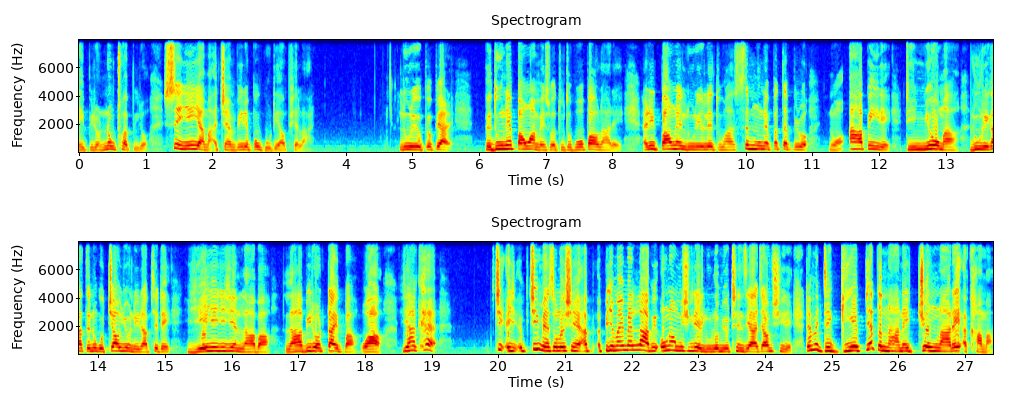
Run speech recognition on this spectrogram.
နေပြီးတော့နှုတ်ထွက်ပြီးတော့စစ်ရေးရမှာအကြံပေးတဲ့ပုံကူတယောက်ဖြစ်လာတယ်လူတွေကိုပြောပြတယ်ဘယ်သူနဲ့ပေါင်းရမယ်ဆိုတော့သူသဘောပေါက်လာတယ်အဲ့ဒီပေါင်းတဲ့လူတွေလည်းသူဟာစစ်မှုနဲ့ပတ်သက်ပြီးတော့နော်အားပေးတယ်ဒီမြို့မှာလူတွေကတင်းတို့ကိုကြောက်ရွံ့နေတာဖြစ်တယ်ရဲရဲရဲရင်လာပါလာပြီးတော့တိုက်ပါဝါရခက်ကြည့်ကြည့်မယ်ဆိုလို့ရှိရင်အပြင်ပိုင်းမဲ့လှပြီးအုံနောက်မရှိတဲ့လူလိုမျိုးထင်စရာအကြောင်းရှိတယ်ဒါပေမဲ့တကယ်ပြဿနာနဲ့ကြုံလာတဲ့အခါမှာ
